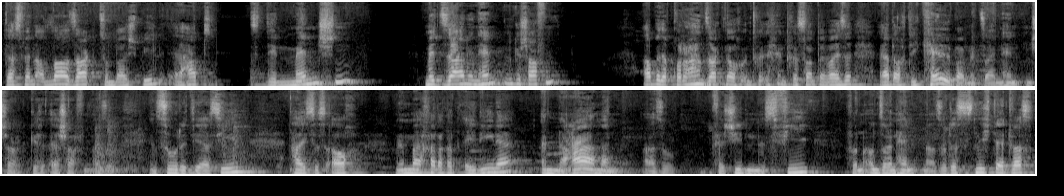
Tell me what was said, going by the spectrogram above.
dass wenn Allah sagt zum Beispiel, er hat den Menschen mit seinen Händen geschaffen, aber der Koran sagt auch interessanterweise, er hat auch die Kälber mit seinen Händen erschaffen. Also in Surat Yasin heißt es auch, also verschiedenes Vieh von unseren Händen. Also das ist nicht etwas,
